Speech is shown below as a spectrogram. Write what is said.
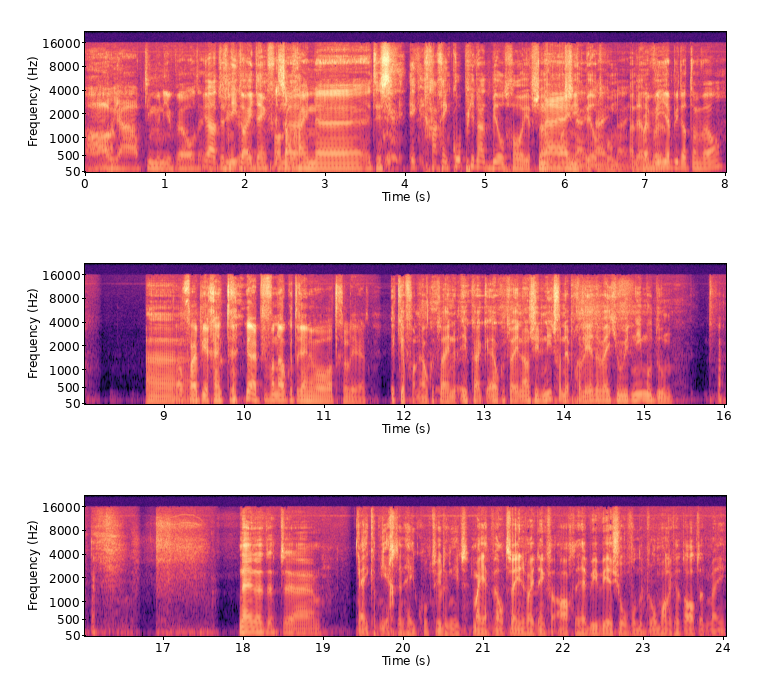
Oh ja, op die manier wel. Ja, het is niet dat je denkt van... Het zal eh, geen... eh, het is... ik ga geen kopje naar het beeld gooien of zo. nee, als hij nee, in het beeld nee, komt. nee. En dan Bij wie we- heb je dat dan wel? eh, Of heb je, geen heb je van elke trainer wel wat geleerd? Ik heb van elke trainer... ik Kijk, elke trainer... Als je er niet van hebt geleerd, dan weet je hoe je het niet moet doen. nee, dat... dat eh, Nee, ik heb niet echt een hekel, natuurlijk niet. Maar je hebt wel trainers waar je denkt van, ach, daar heb je weer John van der Brom, had ik het altijd mee.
